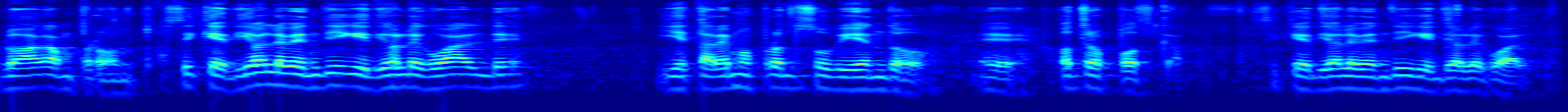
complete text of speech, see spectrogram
lo hagan pronto. Así que Dios le bendiga y Dios le guarde. Y estaremos pronto subiendo eh, otro podcast. Así que Dios le bendiga y Dios le guarde.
